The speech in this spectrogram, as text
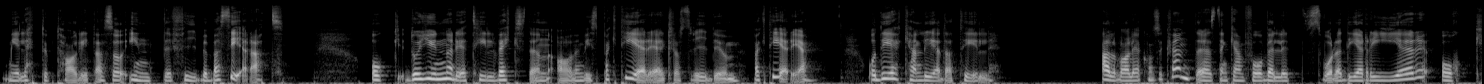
mer lättupptagligt, alltså inte fiberbaserat. Och då gynnar det tillväxten av en viss bakterie, Clostridium-bakterie. Och det kan leda till allvarliga konsekvenser. Hästen kan få väldigt svåra diarréer och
